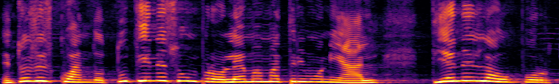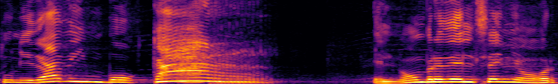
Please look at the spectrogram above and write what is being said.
Entonces, cuando tú tienes un problema matrimonial, tienes la oportunidad de invocar el nombre del Señor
